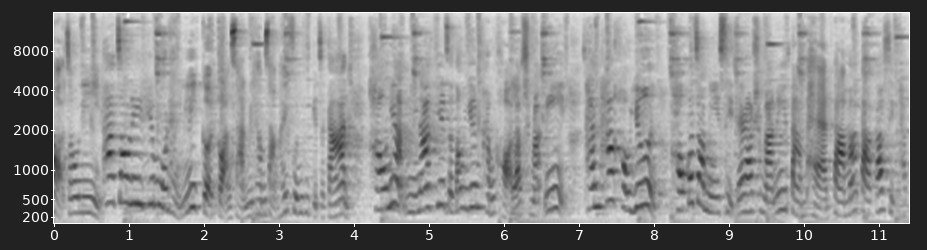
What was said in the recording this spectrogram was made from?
ต่อเจ้าหนี้ ถ้าเจ้าหนี้ที่มูลแห่งหนี้เกิดก่อนศาลมีคำสั่งให้ฟื้นฟูกิจการ เขาเนี่ยมีหน้าที่จะต้องยื่นคำขอรับชำระหนี้ฉันถ้าเขายื่นเขาก็จะมีสิทธิ์ได้รับชำระหนี้ตามแผนตามมาตรา 90ทับ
